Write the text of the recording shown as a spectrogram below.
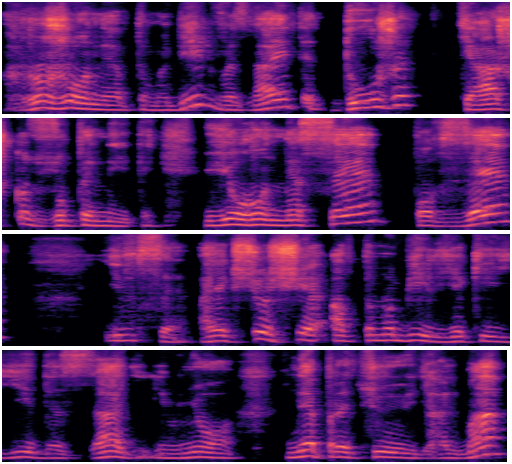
гружений автомобіль, ви знаєте, дуже тяжко зупинити. Його несе, повзе і все. А якщо ще автомобіль, який їде ззаді, і в нього не працюють гальма,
